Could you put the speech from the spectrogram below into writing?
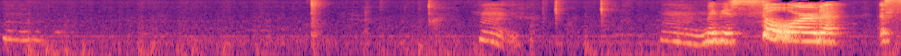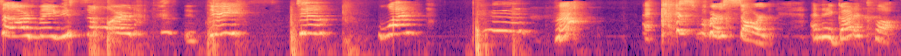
Hmm. Hmm. Hmm. Maybe a sword. A sword, maybe a sword. Three, two, one. Hmm. Huh? I asked for a sword and I got a cloth.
